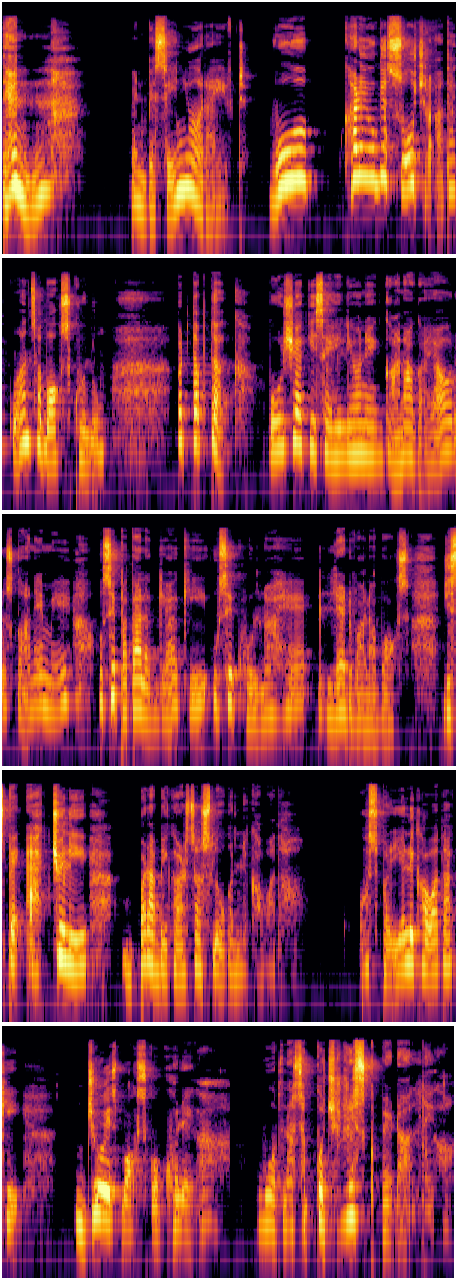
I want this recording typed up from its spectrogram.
then when Bassanio arrived वो खड़े हो होकर सोच रहा था, कौन सा बॉक्स खोलूँ? बट तब तक पोर्शिया की सहेलियों ने गाना गाया और उस गाने में उसे पता लग गया कि उसे खोलना है लेड वाला बॉक्स जिस पे एक्चुअली बड़ा बेकार सा स्लोगन लिखा हुआ था। उस पर यह लिखा हुआ था कि जो इस बॉक्स को खोलेगा, वो अपना सब कुछ रिस्क पे डाल देगा।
